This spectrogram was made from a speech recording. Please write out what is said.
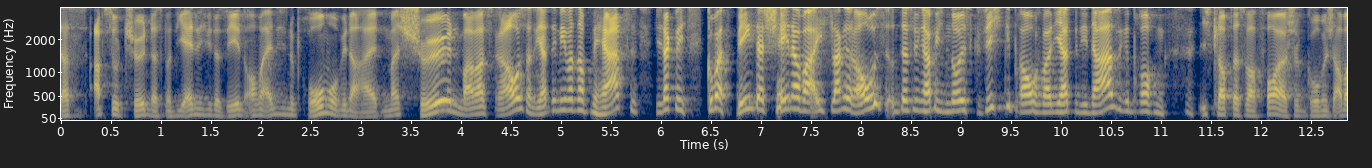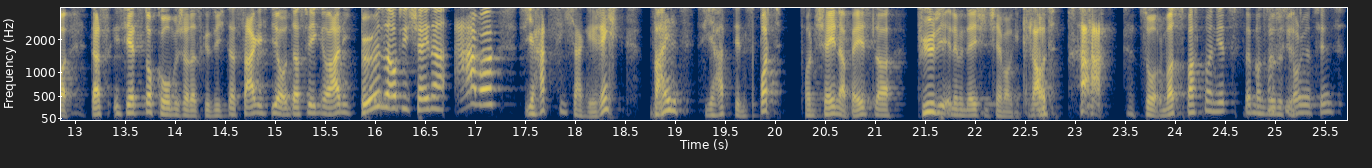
das ist absolut schön, dass wir die endlich wieder sehen, auch mal endlich eine Promo wieder halten. Mal schön, mal was raus. Und sie hat irgendwie was auf dem Herzen. Die sagt mir, guck mal, wegen der Shayna war ich lange raus und deswegen habe ich ein neues Gesicht gebraucht, weil die hat mir die Nase gebrochen. Ich glaube, das war vorher schon komisch, aber das ist jetzt noch komischer, das Gesicht. Das sage ich dir. Und deswegen war ich böse auf die Shayna, aber sie hat sich ja gerecht, weil sie hat den Spot von Shayna Baszler für die Elimination Chamber geklaut. Haha. so, und was macht man jetzt, wenn man so eine Story erzählt?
